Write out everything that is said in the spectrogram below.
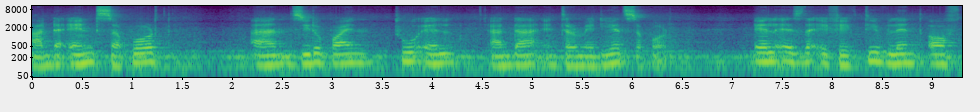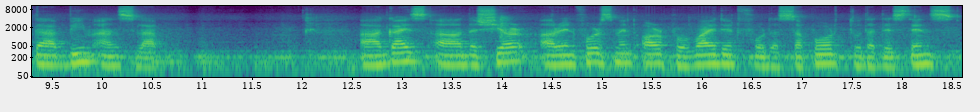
at the end support and 0.2 L at the intermediate support. L is the effective length of the beam and slab. Uh, guys, uh, the shear uh, reinforcement are provided for the support to the distance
